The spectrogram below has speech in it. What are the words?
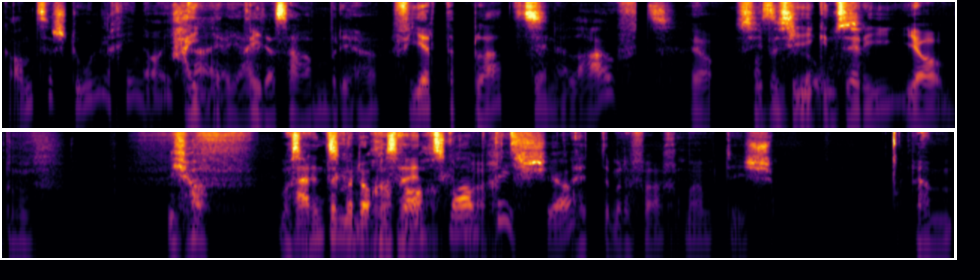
ganz erstaunliche Neuigkeiten. Hei, hei, das Ambri, ja. Vierter Platz. Denen läuft Ja, sieben Siege in Serie. Ja, ja was hätten wir doch einen Fachmann am Tisch. Ja. Hätten wir einen Fachmann am Tisch. Ähm,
